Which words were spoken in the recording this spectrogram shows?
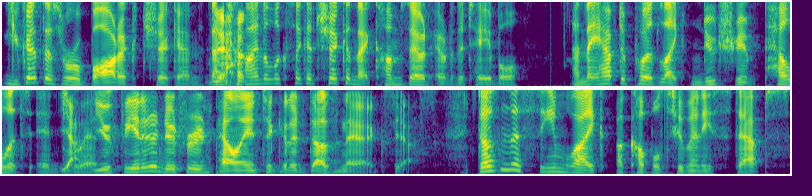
you get this robotic chicken that Yes. kind of looks like a chicken that comes out out of the table, and they have to put like nutrient pellets into yeah, it. you feed it a nutrient pellet to get a dozen eggs. Yes. Doesn't this seem like a couple too many steps?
